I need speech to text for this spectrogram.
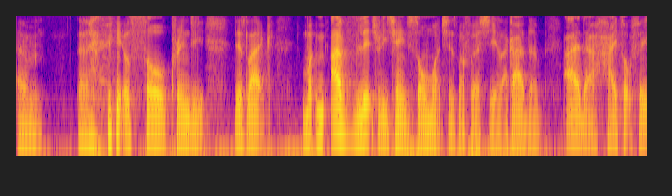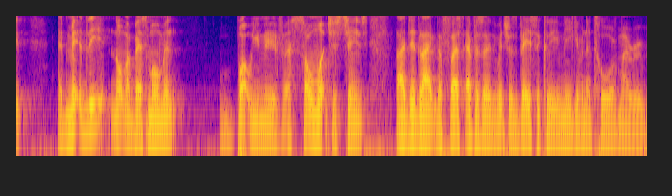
Um, uh, it was so cringy. This like I've literally changed so much since my first year. Like I had the I had a high top fade. Admittedly, not my best moment, but we move. Uh, so much has changed. I did like the first episode, which was basically me giving a tour of my room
